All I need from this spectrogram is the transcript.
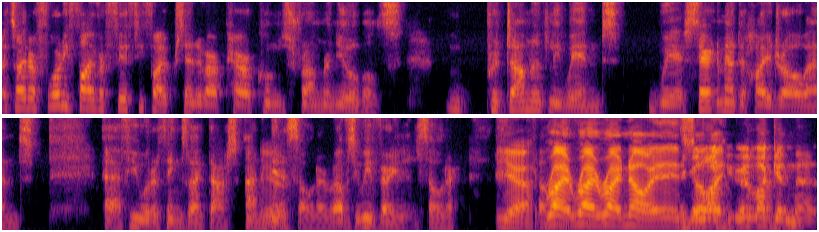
it's either 45 or 55 percent of our power comes from renewables predominantly wind with a certain amount of hydro and uh, a few other things like that, and a yeah. bit of solar. Obviously, we have very little solar. Yeah, right, right, right. No, it's good, so luck, like, good luck getting that.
